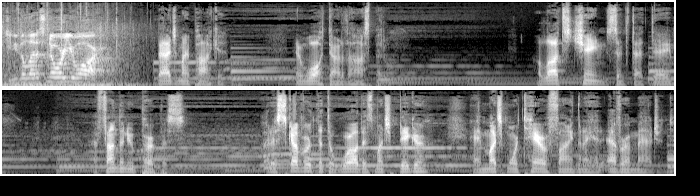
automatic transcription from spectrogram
But you need to let us know where you are. Badge in my pocket and walked out of the hospital. A lot's changed since that day. I found a new purpose. I discovered that the world is much bigger and much more terrifying than I had ever imagined.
